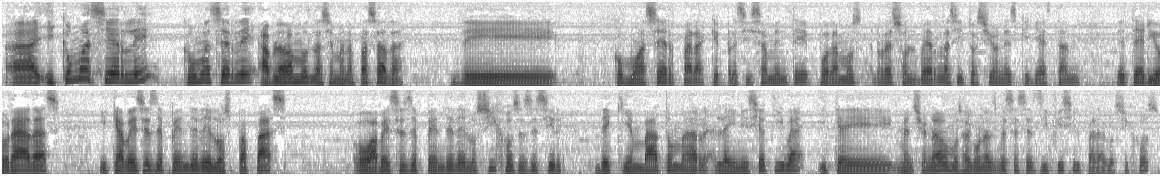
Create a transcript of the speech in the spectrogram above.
Ah, ¿Y cómo hacerle? ¿Cómo hacerle? Hablábamos la semana pasada de cómo hacer para que precisamente podamos resolver las situaciones que ya están deterioradas y que a veces depende de los papás o a veces depende de los hijos, es decir, de quien va a tomar la iniciativa y que mencionábamos algunas veces es difícil para los hijos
